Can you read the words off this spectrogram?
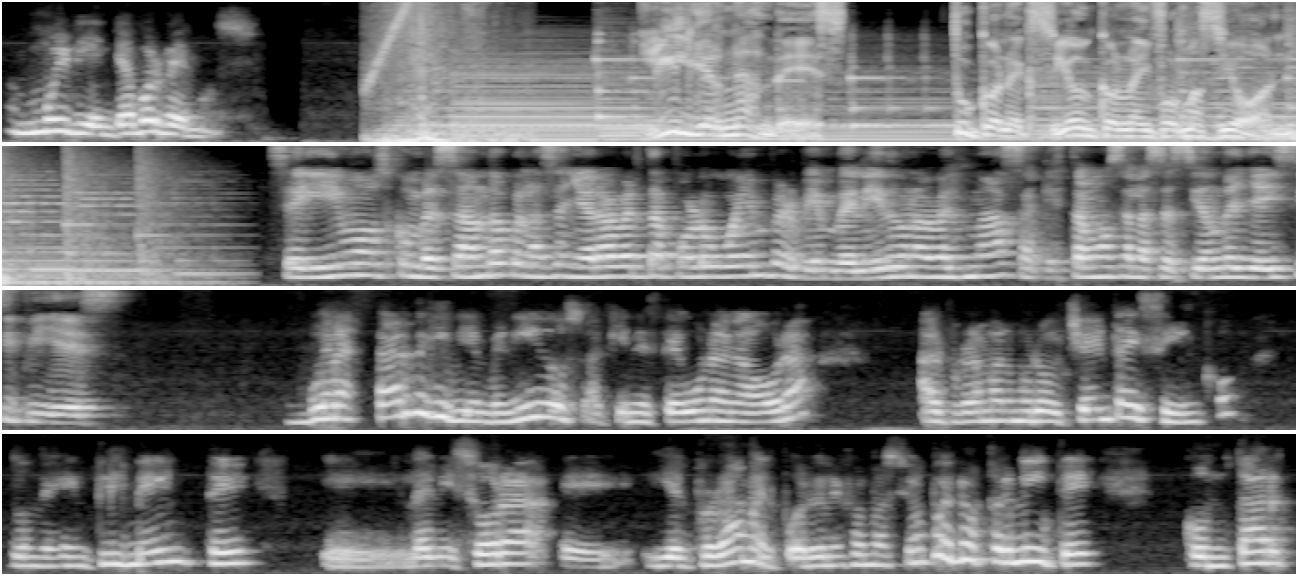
Muy bien, ya volvemos. Lili Hernández, tu conexión con la información. Seguimos conversando con la señora Berta Polo Weinberg. Bienvenido una vez más. Aquí estamos en la sesión de JCPS. Buenas tardes y bienvenidos a quienes se unan ahora al programa número 85 donde gentilmente eh, la emisora eh, y el programa, el Poder de la Información, pues nos permite contar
